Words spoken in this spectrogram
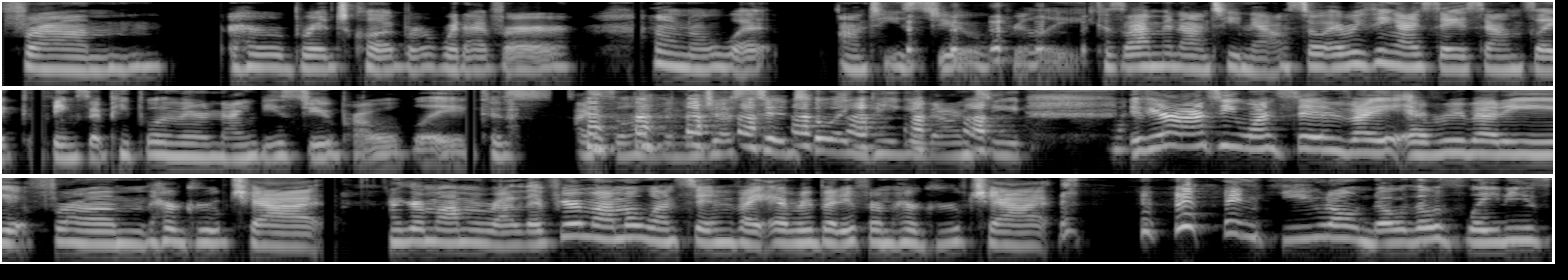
from her bridge club or whatever, I don't know what aunties do really because i'm an auntie now. So everything i say sounds like things that people in their 90s do probably because i still haven't adjusted to like being an auntie. If your auntie wants to invite everybody from her group chat or your mama rather if your mama wants to invite everybody from her group chat and you don't know those ladies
